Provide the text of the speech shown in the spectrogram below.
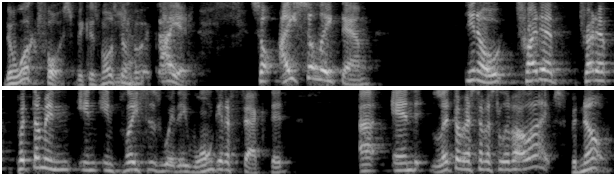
the workforce because most yeah. of them are retired. So isolate them, you know, try to try to put them in, in, in places where they won't get affected uh, and let the rest of us live our lives. But no,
